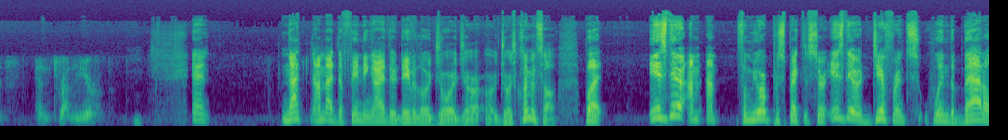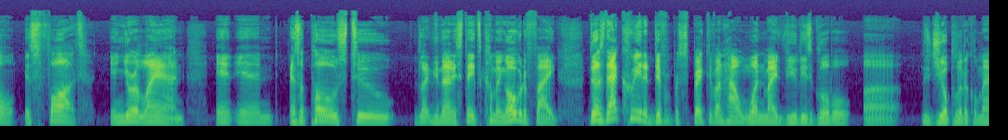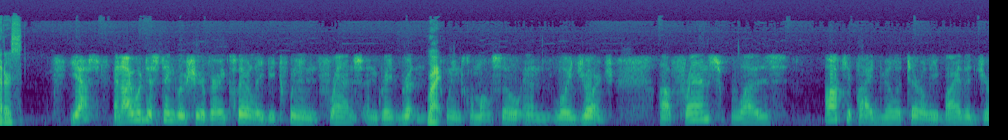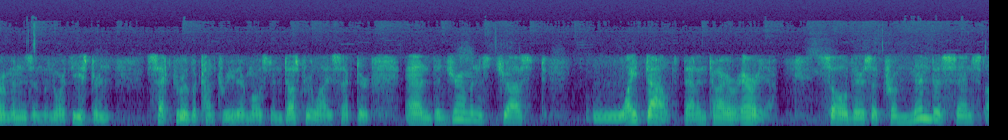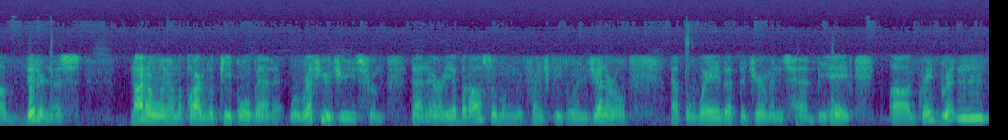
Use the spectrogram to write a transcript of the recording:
and threaten Europe. And not, I'm not defending either David Lloyd George or, or George Clemenceau, but is there, I'm, I'm, from your perspective, sir, is there a difference when the battle is fought in your land and, and as opposed to like the United States coming over to fight? Does that create a different perspective on how one might view these global, uh, these geopolitical matters? Yes, and I would distinguish here very clearly between France and Great Britain, right. between Clemenceau and Lloyd George. Uh, France was occupied militarily by the Germans in the northeastern sector of the country, their most industrialized sector, and the Germans just wiped out that entire area. So there's a tremendous sense of bitterness not only on the part of the people that were refugees from that area, but also among the French people in general at the way that the Germans had behaved. Uh, Great Britain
